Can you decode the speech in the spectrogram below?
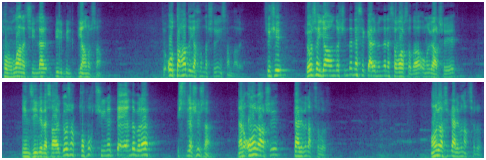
topuqlarla çiyinlər bir-bir dayanırsan? O daha da yaxınlaşdırır insanları. Çünki görürsən, yanındakində nəsə qəlbində nəsə varsa da ona qarşı incili və s. Görürsən, topuq çiyinə dəyəndə belə istiləşirsən. Yəni, ona qarşı qəlbin açılır. Ona qarşı qəlbin açılır.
